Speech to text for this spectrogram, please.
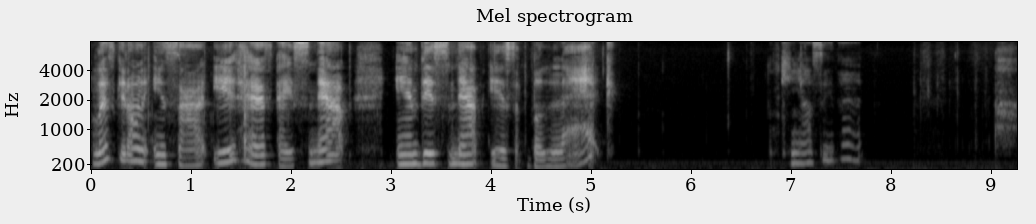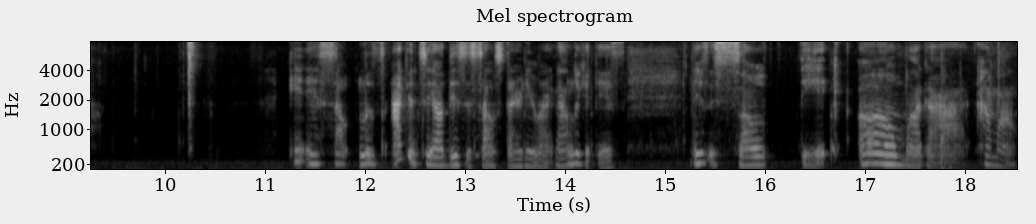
Let's get on the inside. It has a snap, and this snap is black. Can y'all see that? It is so, I can tell this is so sturdy right now. Look at this. This is so thick. Oh my God. Come on.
